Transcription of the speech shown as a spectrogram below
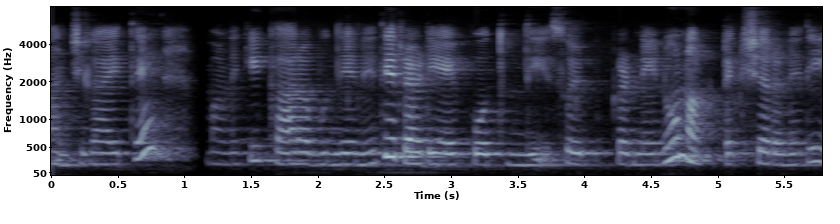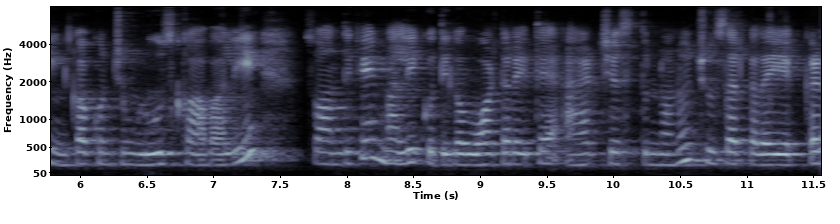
మంచిగా అయితే మనకి కార బూందీ అనేది రెడీ అయిపోతుంది. సో ఇక్కడ నేను నాకు టెక్స్చర్ అనేది ఇంకా కొంచెం లూజ్ కావాలి. సో అందుకే మళ్ళీ కొద్దిగా వాటర్ అయితే యాడ్ చేస్తున్నాను. చూసారు కదా ఎక్కడ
